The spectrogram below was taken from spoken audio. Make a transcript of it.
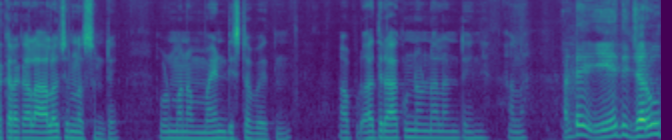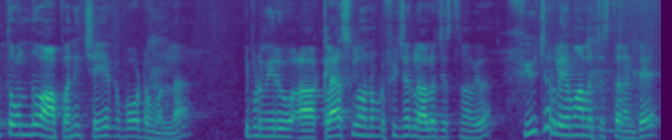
రకరకాల ఆలోచనలు వస్తుంటాయి. అప్పుడు మన మైండ్ డిస్టర్బ్ అవుతుంది. అప్పుడు అది రాకుండా ఉండాలంటే అలా. అంటే ఏది జరుగుతుందో ఆ పని చేయకపోవటం వల్ల ఇప్పుడు మీరు ఆ క్లాస్లో ఉన్నప్పుడు ఫ్యూచర్లో ఆలోచిస్తున్నారు కదా ఫ్యూచర్లో ఏం ఆలోచిస్తారంటే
